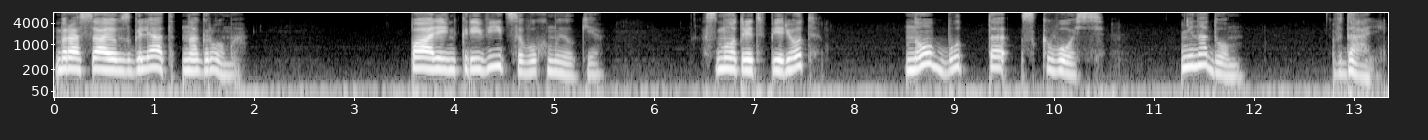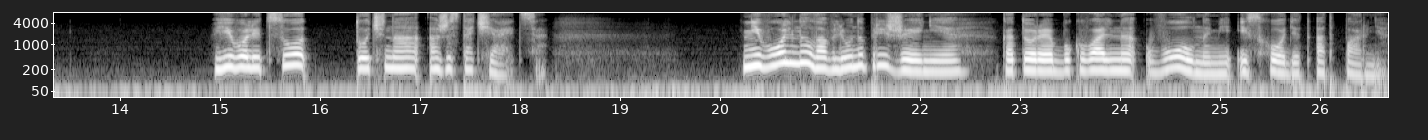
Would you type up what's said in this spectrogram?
Бросаю взгляд на грома. Парень кривится в ухмылке. Смотрит вперед, но будто сквозь не на дом, вдаль. Его лицо точно ожесточается. Невольно ловлю напряжение, которое буквально волнами исходит от парня.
